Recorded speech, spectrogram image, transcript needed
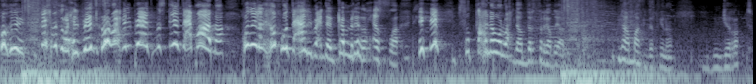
خذي. ليش بتروح البيت؟ روح البيت مسكينة تعبانة. خذي لك غفوة تعالي بعدين نكمل هنا الحصة. سطحنا أول واحدة مدرسة الرياضيات. لا ما أقدر هنا. جربت.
